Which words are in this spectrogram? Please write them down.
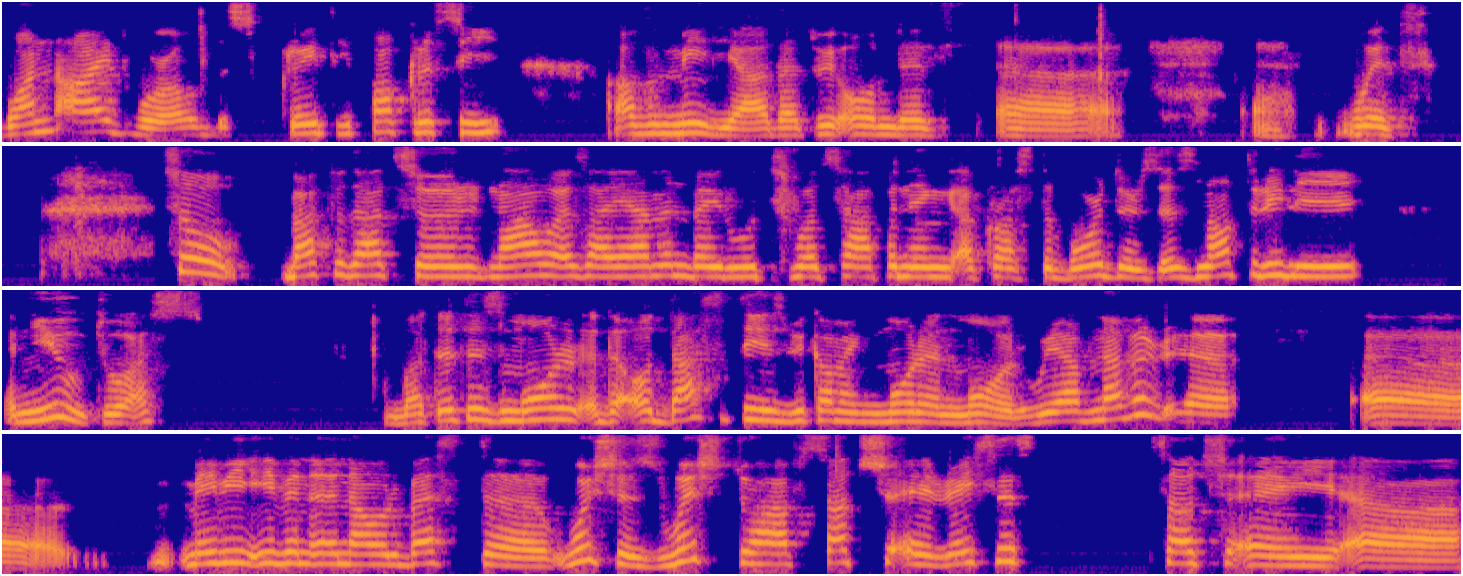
one-eyed world this great hypocrisy of media that we all live uh, uh with. So back to that, sir. Now, as I am in Beirut, what's happening across the borders is not really new to us but it is more the audacity is becoming more and more. We have never uh, uh, maybe even in our best uh, wishes wished to have such a racist such a uh,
